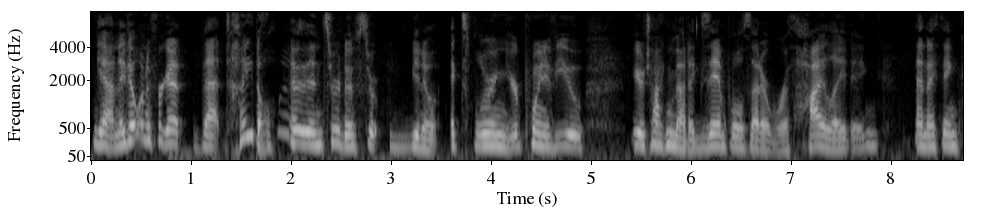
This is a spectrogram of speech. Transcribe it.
Yeah, and I don't want to forget that title uh, and sort of, you know, exploring your point of view. You're talking about examples that are worth highlighting. And I think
